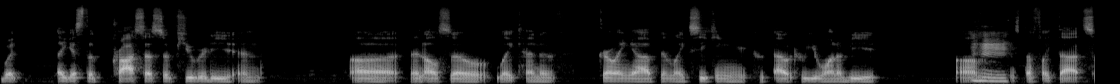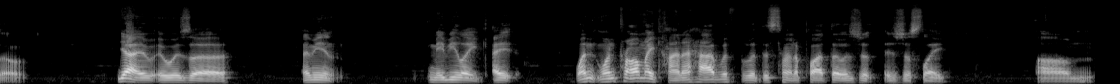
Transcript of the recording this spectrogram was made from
what i guess the process of puberty and uh and also like kind of growing up and like seeking out who you want to be um Mhm. and stuff like that so yeah it, it was uh i mean maybe like i one one problem I kind of have with with this kind of plot though is just is just like, um,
